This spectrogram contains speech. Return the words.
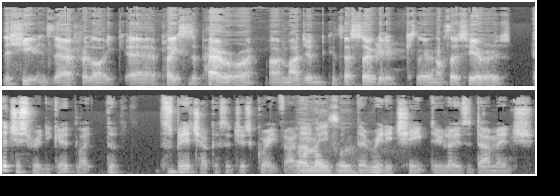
the shooting's there for like uh, places of peril, right? I imagine because they're so good at clearing off those heroes. they're just really good. Like the, the Spear Chuckers are just great value. Amazing. They're really cheap, do loads of damage,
